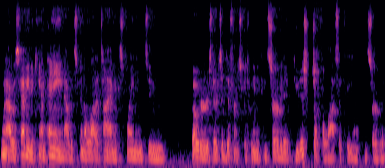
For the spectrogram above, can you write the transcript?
when I was having to campaign, I would spend a lot of time explaining to voters there's a difference between a conservative judicial philosophy and a conservative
